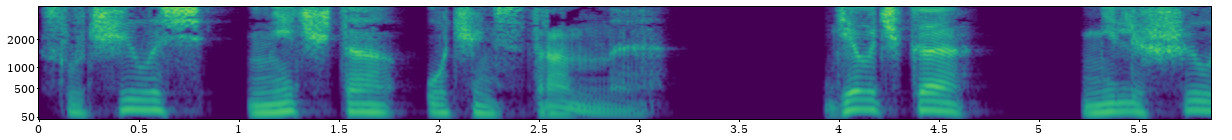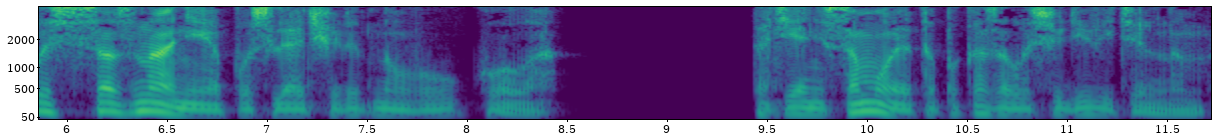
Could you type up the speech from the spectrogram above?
случилось нечто очень странное. Девочка не лишилась сознания после очередного укола. Татьяне самой это показалось удивительным.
